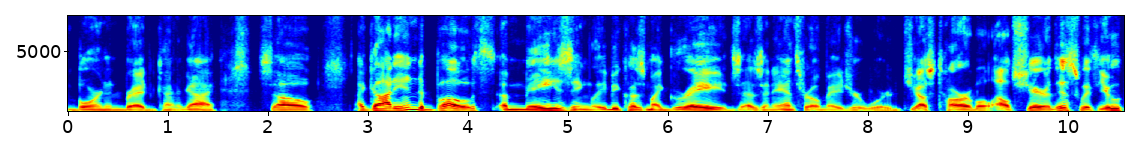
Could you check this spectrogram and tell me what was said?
born and bred kind of guy. So I got into both amazingly because my grades as an anthro major were just horrible. I'll share this with you.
